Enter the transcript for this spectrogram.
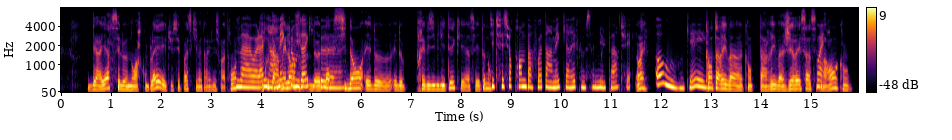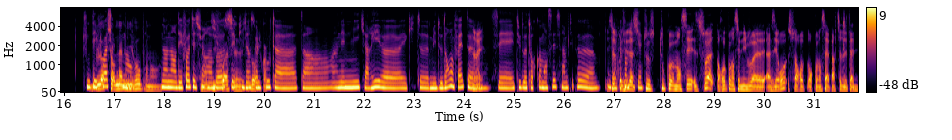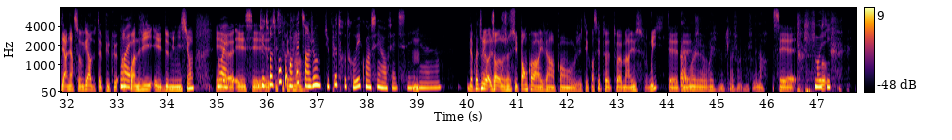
Derrière, c'est le noir complet et tu sais pas ce qui va t'arriver sur la tronche. Bah voilà, du il coup, y a un mélange peut. d'accidents et de, et de prévisibilité qui est assez étonnant. Tu te fais surprendre parfois, t'as un mec qui arrive comme ça de nulle part, tu fais Ouais. oh ok. Quand tu arrives, à, quand t'arrives à gérer ça, c'est Ouais. marrant. Quand tu Des bloques fois, sur le même non. niveau pendant. Non, non, des fois, tu es sur un fois, boss et puis d'un seul quoi. coup, tu as, un, un ennemi qui arrive euh, et qui te met dedans, en fait. Euh, Ouais. c'est Tu dois tout recommencer, c'est un petit peu, euh, un petit Sauf que peu tu dois tout, tout commencer, soit recommencer le niveau à, à zéro, soit re- recommencer à partir de ta dernière sauvegarde où tu n'as plus qu'un Ouais. point de vie et deux munitions. Et, Ouais. euh, et c'est. Tu te et retrouves, en fait, c'est un jeu où tu peux te retrouver coincé, en fait. C'est, Mm. D'après tout, genre, je suis pas encore arrivé à un point où j'étais coincé. Toi, toi Marius, oui. t'es- Ah, moi, je, oui, là, j'en ai marre. c'est Moi Oh. aussi.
